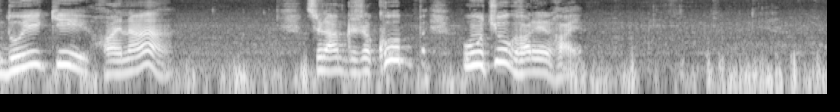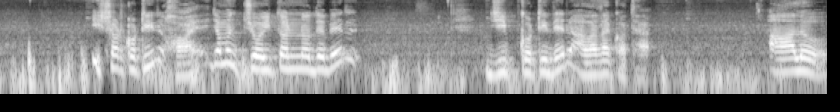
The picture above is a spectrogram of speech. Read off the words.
দুই কি হয় না? শ্রীরামকৃষ্ণ খুব উঁচু ঘরের হয়। ঈশ্বরকটির হয়। যেমন চৈতন্যদেবের, জীবকটিদের আলাদা কথা। আলো,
